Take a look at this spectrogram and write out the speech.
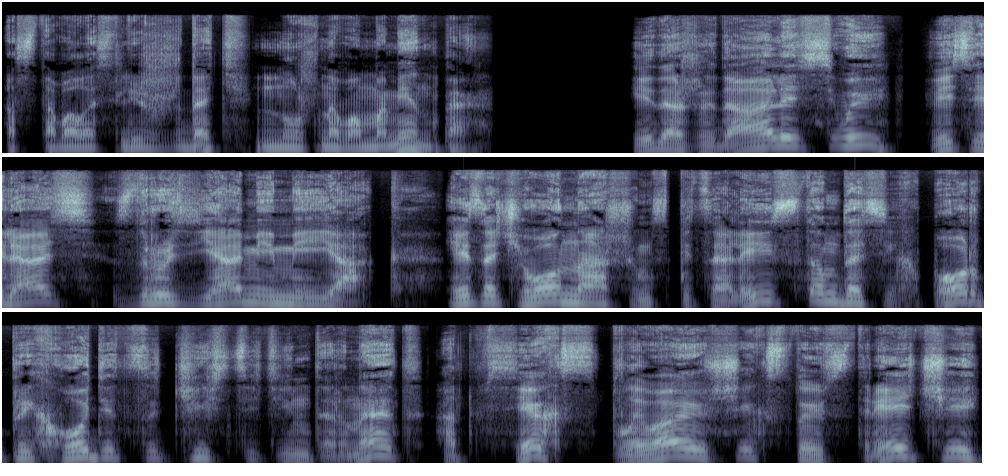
Оставалось лишь ждать нужного момента. И дожидались вы, веселясь с друзьями Мияка, из-за чего нашим специалистам до сих пор приходится чистить интернет от всех всплывающих с той встречи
